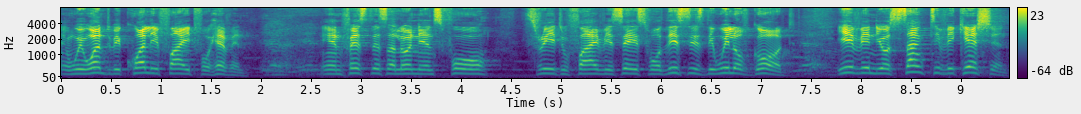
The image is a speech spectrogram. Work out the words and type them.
And we want to be qualified for heaven. In 1 Thessalonians 4 3 to 5, he says, For this is the will of God, even your sanctification.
